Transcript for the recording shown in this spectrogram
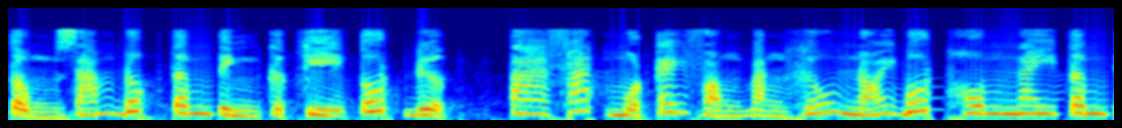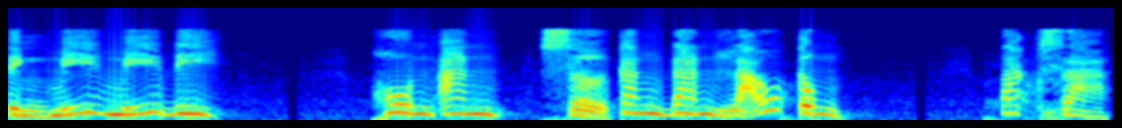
Tổng Giám Đốc tâm tình cực kỳ tốt được, ta phát một cái vòng bằng hữu nói bốt hôm nay tâm tình Mỹ Mỹ đi. Hôn an, sở căng đan lão công. Tác giả.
